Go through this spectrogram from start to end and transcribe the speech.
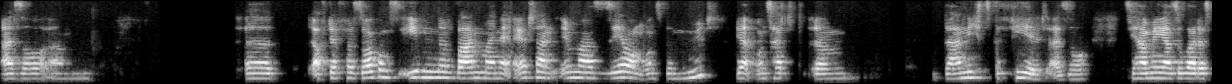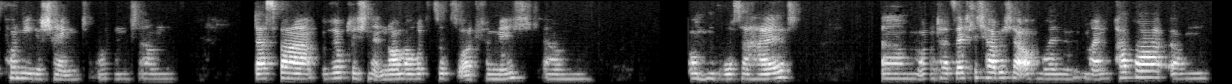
Also ähm, äh, auf der Versorgungsebene waren meine Eltern immer sehr um uns bemüht. Ja, uns hat ähm, da nichts gefehlt. Also sie haben mir ja sogar das Pony geschenkt. Und ähm, das war wirklich ein enormer Rückzugsort für mich ähm, und ein großer Halt. Ähm, und tatsächlich habe ich ja auch meinen, meinen Papa, ähm,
